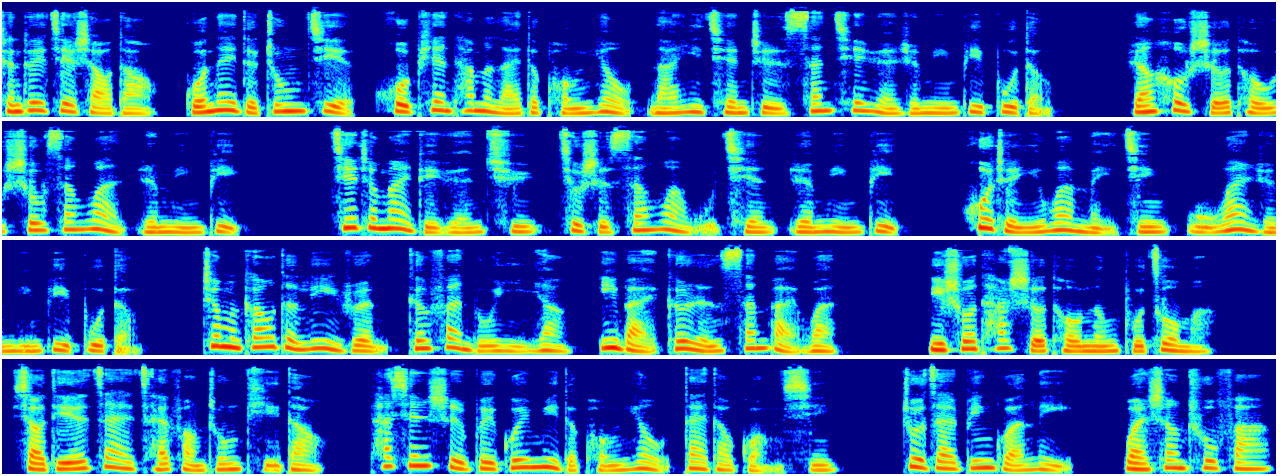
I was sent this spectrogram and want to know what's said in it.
陈队介绍到，国内的中介或骗他们来的朋友拿一千至三千元人民币不等，然后蛇头收三万人民币，接着卖给园区就是三万五千人民币或者一万美金、五万人民币不等。这么高的利润跟贩毒一样，一百个人三百万，你说他蛇头能不做吗？小蝶在采访中提到，她先是被闺蜜的朋友带到广西，住在宾馆里，晚上出发。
